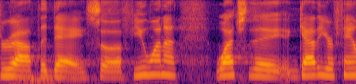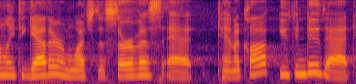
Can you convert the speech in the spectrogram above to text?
throughout the day. So if you want to watch the gather your family together and watch the service at 10 o'clock, you can do that.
